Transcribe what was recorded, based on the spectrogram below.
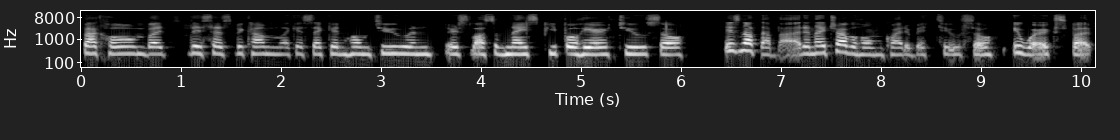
back home, but this has become like a second home too, and there's lots of nice people here too, so it's not that bad. And I travel home quite a bit too, so it works, but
